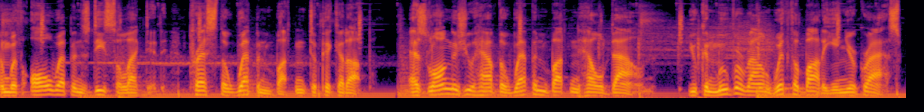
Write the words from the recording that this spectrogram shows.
and with all weapons deselected, press the weapon button to pick it up. As long as you have the weapon button held down, you can move around with the body in your grasp.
